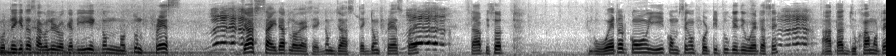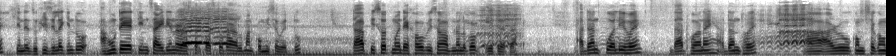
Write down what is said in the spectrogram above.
গোটেইকেইটা ছাগলী ৰকেট ই একদম নতুন ফ্ৰেছ জাষ্ট চাইডাত লগাইছে একদম জাষ্ট একদম ফ্ৰেছ হয়। তাৰপিছত ৱেটত কওঁ ই কমচে কম ফৰ্টি টু কেজি ৱেট আছে। তাত জোখা মতে সিহঁতে জুখিছিলে কিন্তু আহোঁতে তিনি চাৰিদিনৰ ৰাস্তাত কষ্ট পাই অলপমান কমিছে ৱেটটো তাৰপিছত মই দেখাব বিচাৰোঁ আপোনালোকক এইটো এটা। আদান্ত পোৱালি হয় দাঁত হোৱা নাই আদান্ত হয় আৰু কমচে কম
